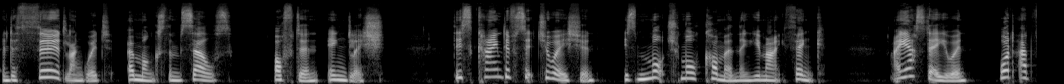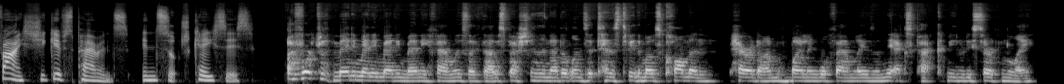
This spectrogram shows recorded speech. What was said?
and a third language amongst themselves, often English. This kind of situation is much more common than you might think. I asked Eowyn what advice she gives parents in such cases. I've worked with many, many, many, many families like that, especially in the Netherlands. It tends to be the most common paradigm of bilingual families in the expat community, certainly.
